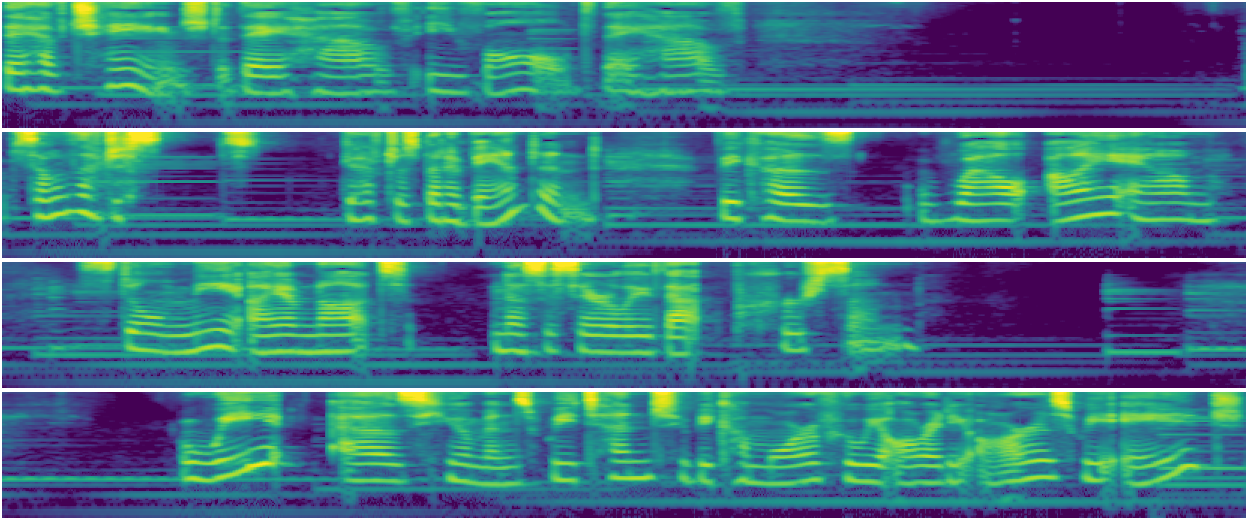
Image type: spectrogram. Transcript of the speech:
They have changed, they have evolved, they have some of them just have just been abandoned because while I am still me, I am not necessarily that person. We as humans, we tend to become more of who we already are as we age.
